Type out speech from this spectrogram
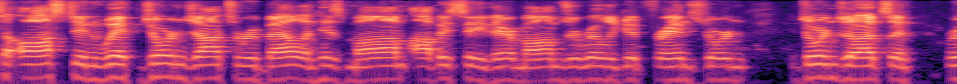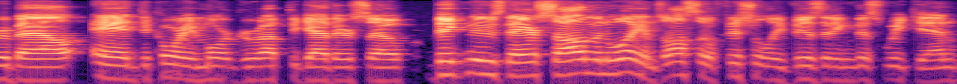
to Austin with Jordan Johnson Rubel and his mom. Obviously, their moms are really good friends. Jordan Jordan Johnson, Rubel, and Dakorien Moore grew up together. So big news there. Solomon Williams also officially visiting this weekend.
